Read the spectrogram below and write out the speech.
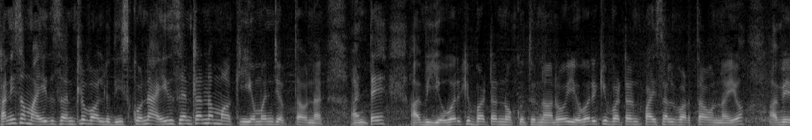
కనీసం ఐదు సెంట్లు వాళ్ళు తీసుకొని ఐదు సెంట్లన్నా మాకు ఇవ్వమని చెప్తా ఉన్నారు. అంటే అవి ఎవరికి బటన్ నొక్కుతున్నారో ఎవరికి బటన్ పైసలు పడతా ఉన్నాయో అవి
